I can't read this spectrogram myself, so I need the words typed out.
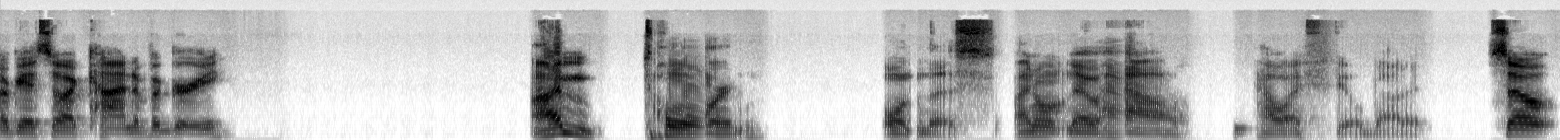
okay, so I kind of agree. I'm torn on this. I don't know how how I feel about it. So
